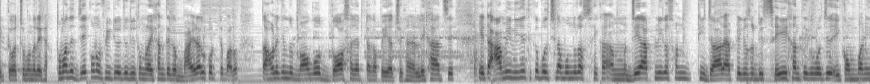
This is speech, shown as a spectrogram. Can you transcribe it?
দেখতে পাচ্ছ বন্ধুরা এখানে। তোমাদের যে কোনো ভিডিও যদি তোমরা এখান থেকে ভাইরাল করতে পারো, তাহলে কিন্তু নগদ দশ হাজার টাকা পেয়ে যাচ্ছ। এখানে লেখা আছে। এটা আমি নিজে থেকে বলছি না বন্ধুরা, সেখা যে অ্যাপ্লিকেশনটি যার অ্যাপ্লিকেশনটি সেই এখান থেকে বলছে। এই কোম্পানি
